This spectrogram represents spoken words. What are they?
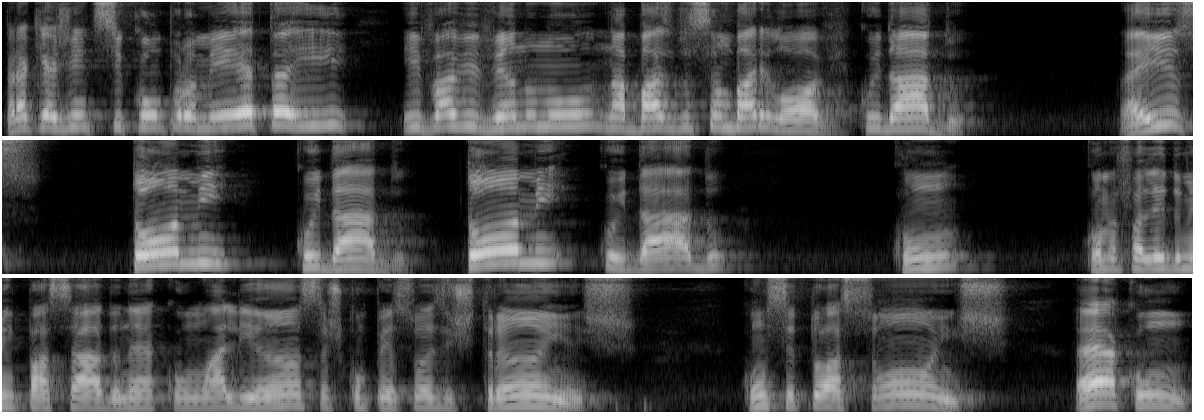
para que a gente se comprometa e, e vá vivendo no, na base do somebody love. Cuidado, não é isso? Tome cuidado, tome cuidado com, como eu falei domingo passado, né, com alianças com pessoas estranhas, com situações, é, com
